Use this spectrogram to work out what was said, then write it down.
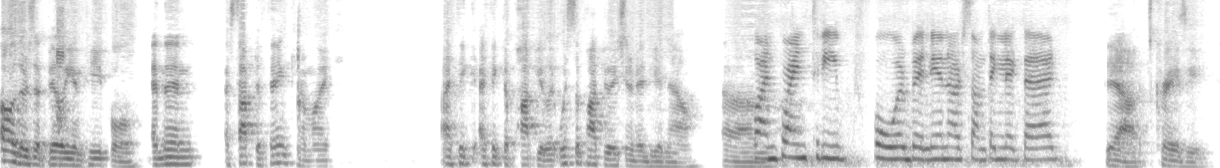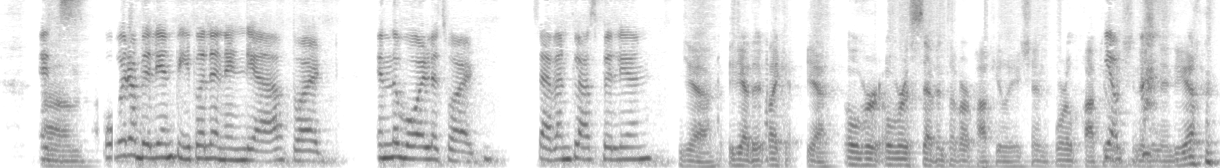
oh, there's a billion people, and then I stop to think, and I'm like, I think I think the population. What's the population of India now? Um, 1.34 billion or something like that. Yeah, it's crazy. It's um, over a billion people in India, but in the world, it's what seven plus billion. Yeah, yeah, like yeah, over over a seventh of our population, world population, yep. is in India.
